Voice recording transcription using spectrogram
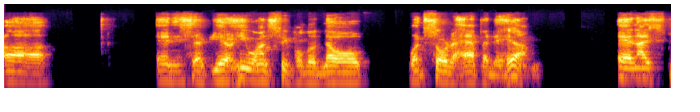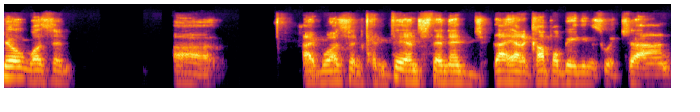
uh, and he said, you know, he wants people to know what sort of happened to him and I still wasn't. Uh, I wasn't convinced, and then I had a couple meetings with John,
